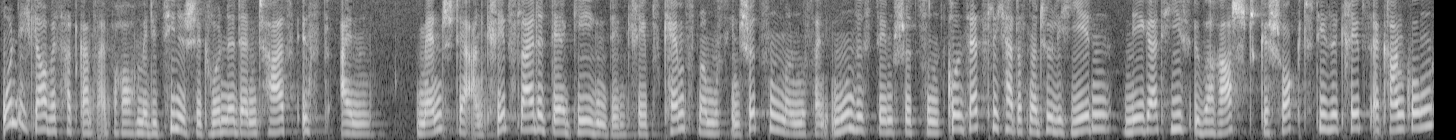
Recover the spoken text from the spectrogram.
Und ich glaube, es hat ganz einfach auch medizinische Gründe, denn Charles ist ein Mensch, der an Krebs leidet, der gegen den Krebs kämpft. Man muss ihn schützen, man muss sein Immunsystem schützen. Grundsätzlich hat es natürlich jeden negativ überrascht, geschockt, diese Krebserkrankung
